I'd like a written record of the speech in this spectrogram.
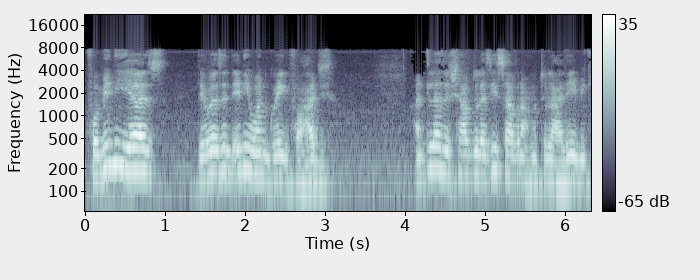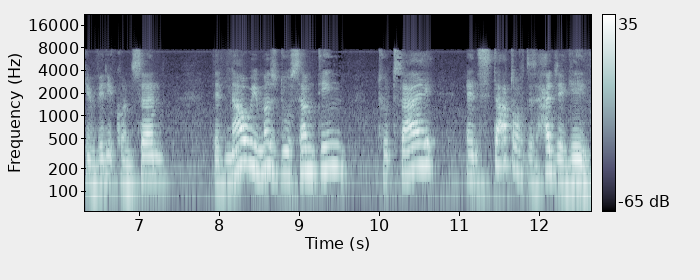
For many years, there wasn't anyone going for Hajj. Until Hazrat Shah Abdul Aziz Sahib Ali became very concerned that now we must do something to try and start off this Hajj again.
